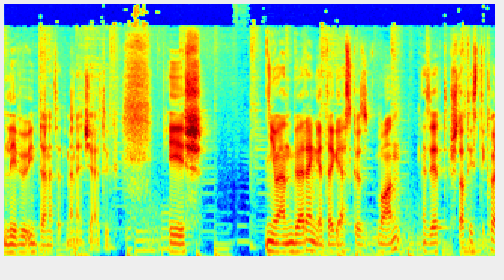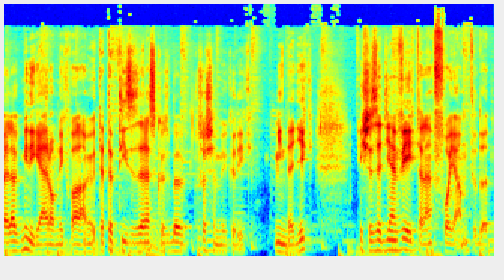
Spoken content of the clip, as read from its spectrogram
lévő internetet menedzseltük. És nyilván, mivel rengeteg eszköz van, ezért statisztikailag mindig elromlik valami, tehát több tízezer eszközből sosem működik mindegyik, és ez egy ilyen végtelen folyam, tudod.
